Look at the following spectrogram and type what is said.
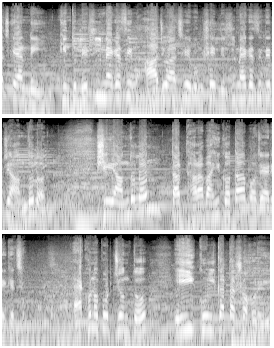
আজকে আর নেই, কিন্তু লিটল ম্যাগাজিন আজও আছে এবং সেই লিটল ম্যাগাজিনের যে আন্দোলন, সেই আন্দোলন তার ধারাবাহিকতা বজায় রেখেছে। এখনও পর্যন্ত এই কলকাতা শহরেই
